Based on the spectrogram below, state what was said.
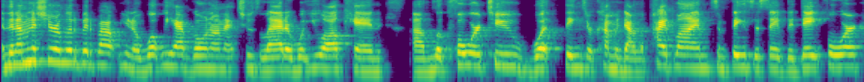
And then I'm going to share a little bit about you know what we have going on at Choose Ladder, what you all can um, look forward to, what things are coming down the pipeline, some things to save the date for.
